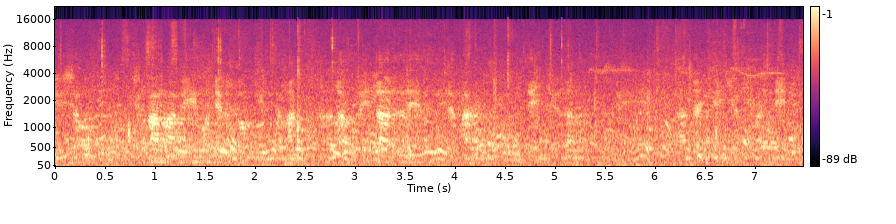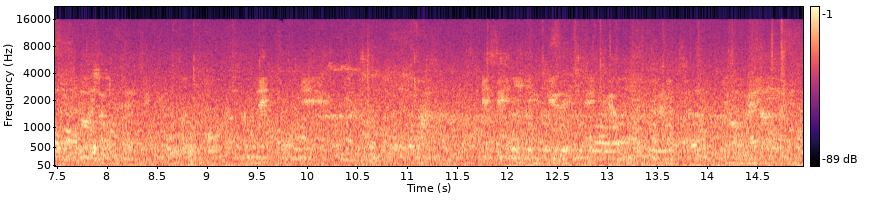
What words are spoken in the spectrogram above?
優勝、横浜ベイホテル東急様、またウェイターズレースジャパン2017団体戦におきまして、同賞の成績を収めましたので、えー、平成29年11月4メダルです。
